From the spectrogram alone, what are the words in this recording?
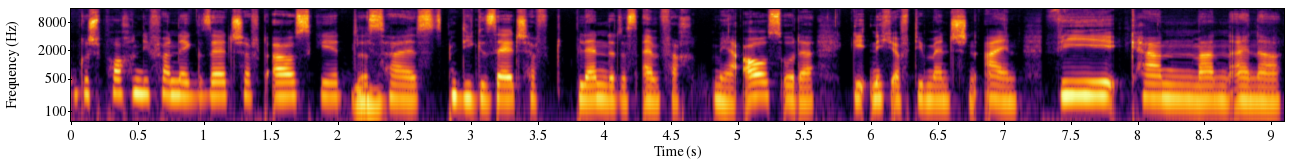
gesprochen, die von der Gesellschaft ausgeht. Das ja. heißt, die Gesellschaft blendet es einfach mehr aus oder geht nicht auf die Menschen ein. Wie kann man einer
